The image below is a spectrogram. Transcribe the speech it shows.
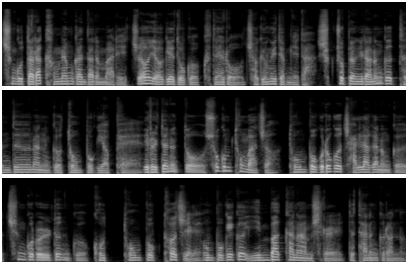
친구 따라 강남 간다는 말이 있죠. 여기에도 그 그대로 적용이 됩니다. 식초병이라는 그 든든한 그 돈복 옆에 이럴 때는 또 소금통마저 돈복으로 그 잘 나가는 그 친구를 둔 그 곧 돈복 터질 돈복이 그 임박한 암시를 뜻하는 그런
